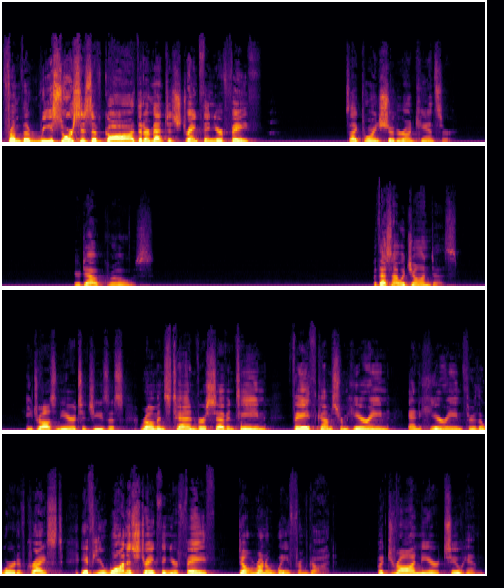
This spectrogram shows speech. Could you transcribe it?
from the resources of God that are meant to strengthen your faith, it's like pouring sugar on cancer. Your doubt grows. But that's not what John does. He draws near to Jesus. Romans 10, verse 17 faith comes from hearing, and hearing through the word of Christ. If you want to strengthen your faith, don't run away from God, but draw near to Him.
